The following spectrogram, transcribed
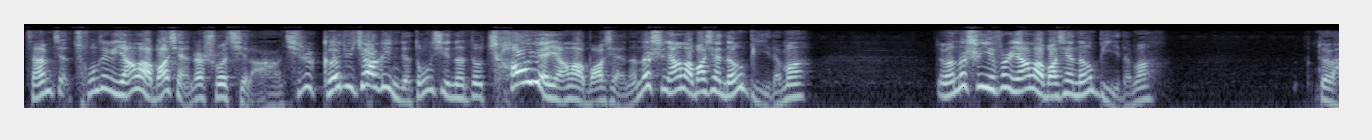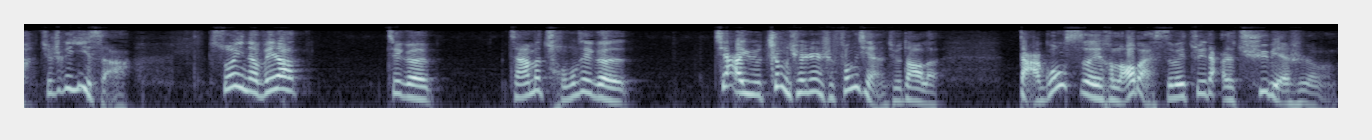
咱们讲从这个养老保险这说起了啊。其实格局教给你的东西呢，都超越养老保险的。那是养老保险能比的吗？对吧？那是一份养老保险能比的吗？对吧？就这个意思啊。所以呢，围绕这个，咱们从这个驾驭正确认识风险，就到了打工思维和老板思维最大的区别是什么？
